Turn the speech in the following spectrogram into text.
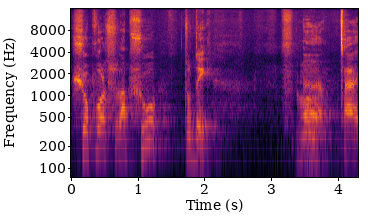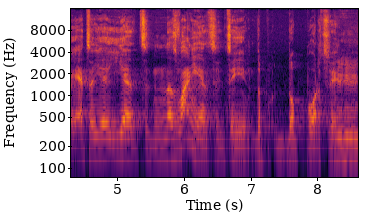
що порцію лапшу туди. Е, е, це є, є це названня ці- цієї до, до порції.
